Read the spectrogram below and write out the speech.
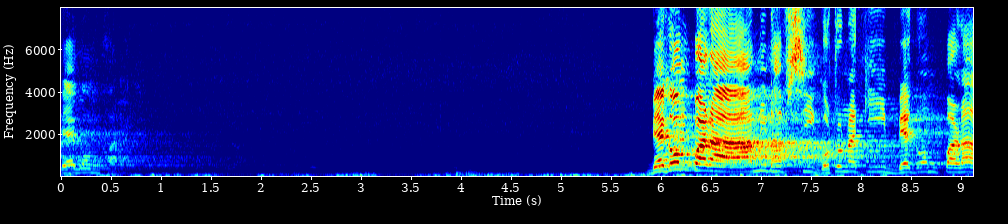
বেগম পাড়া। বেগম পাড়া, আমি ভাবছি ঘটনা কি? বেগম পাড়া,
